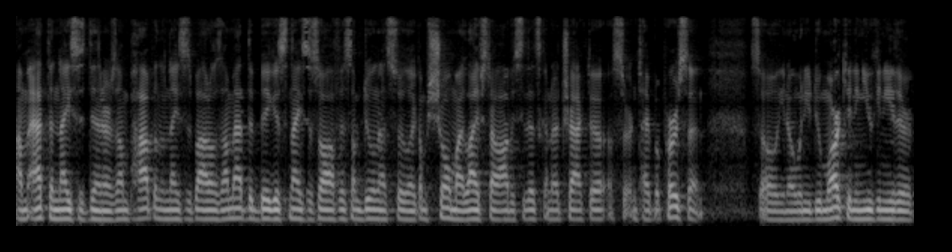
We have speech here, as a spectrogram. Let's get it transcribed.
I'm at the nicest dinners. I'm popping the nicest bottles. I'm at the biggest, nicest office. I'm doing that. So like I'm showing my lifestyle. Obviously, that's going to attract a, a certain type of person. So you know when you do marketing, you can either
